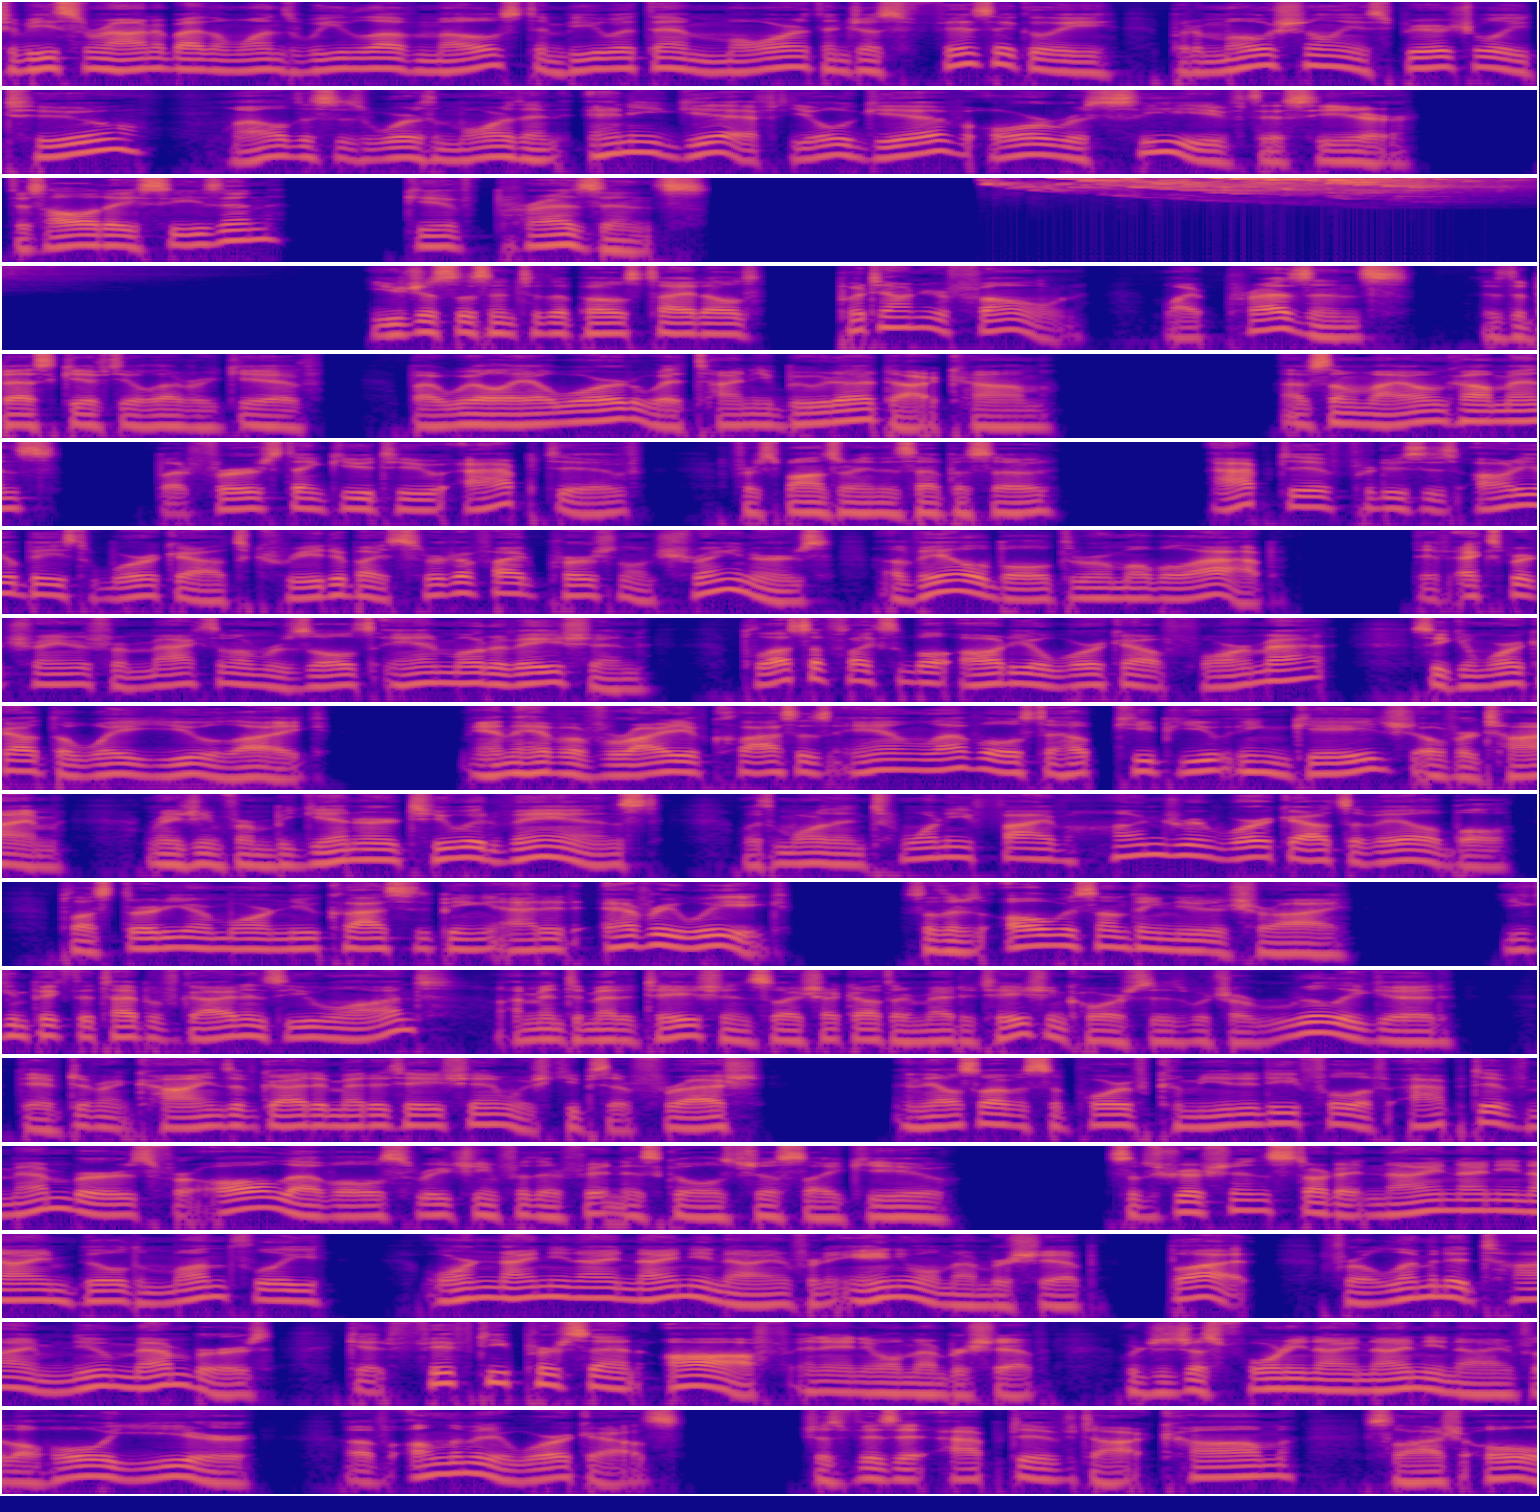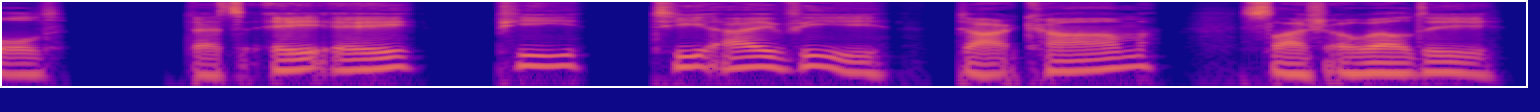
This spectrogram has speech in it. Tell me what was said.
to be surrounded by the ones we love most and be with them more than just physically, but emotionally and spiritually too, well, this is worth more than any gift you'll give or receive this year. This holiday season, give presents. You just listened to the post titled, Put Down Your Phone Why Presence is the Best Gift You'll Ever Give by Will Aylward with tinybuddha.com. I have some of my own comments but first, thank you to Aaptiv for sponsoring this episode. Aaptiv produces audio based workouts created by certified personal trainers available through a mobile app. They have expert trainers for maximum results and motivation, plus a flexible audio workout format so you can work out the way you like. And they have a variety of classes and levels to help keep you engaged over time, ranging from beginner to advanced, with more than 2,500 workouts available plus 30 or more new classes being added every week. So there's always something new to try. You can pick the type of guidance you want. I'm into meditation, so I check out their meditation courses, which are really good. They have different kinds of guided meditation, which keeps it fresh. And they also have a supportive community full of active members for all levels reaching for their fitness goals just like you. Subscriptions start at $9.99 billed monthly or $99.99 for an annual membership, but for a limited time, new members get 50% off an annual membership, which is just $49.99 for the whole year of unlimited workouts. Just visit aaptiv.com slash old. That's A-A-P-T-I-V dot com slash O-L-D.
